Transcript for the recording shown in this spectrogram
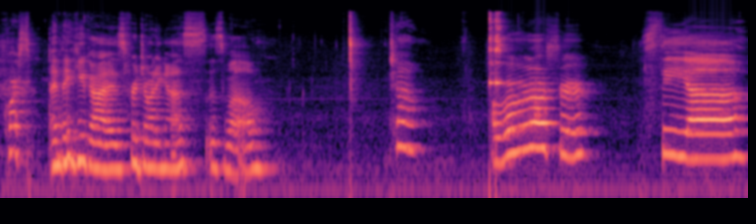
Of course. And thank you guys for joining us as well. Ciao. See ya.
